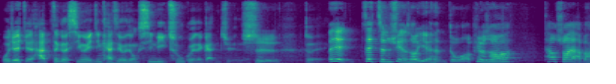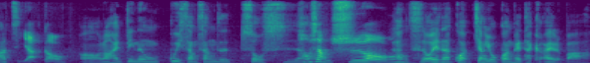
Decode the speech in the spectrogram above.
我就觉得他这个行为已经开始有一种心理出轨的感觉了。是。对，而且在征讯的时候也很多啊，譬如说他要刷牙，帮他挤牙膏哦，然后还订那种贵桑桑的寿司啊，好想吃哦，好想吃哦，而且那罐酱油罐可以太可爱了吧？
